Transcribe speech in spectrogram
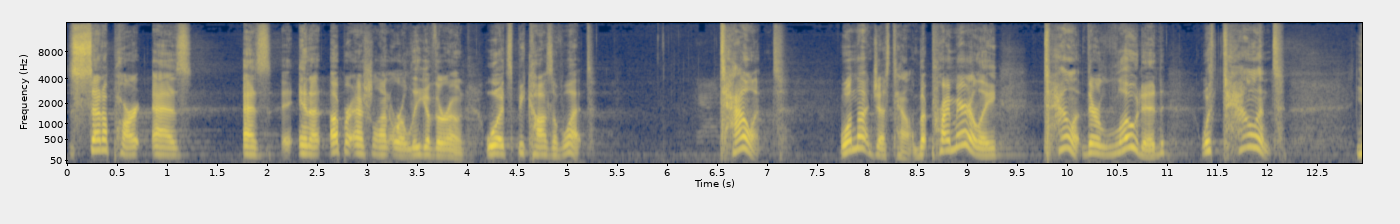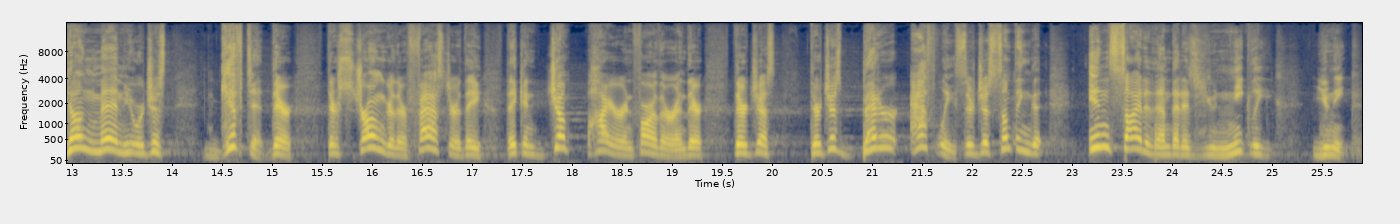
set apart as, as in an upper echelon or a league of their own? Well, it's because of what? Talent. Well, not just talent, but primarily talent. They're loaded with talent young men who are just gifted. They're, they're stronger, they're faster, they, they can jump higher and farther, and they're, they're, just, they're just better athletes. They're just something that inside of them that is uniquely unique.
